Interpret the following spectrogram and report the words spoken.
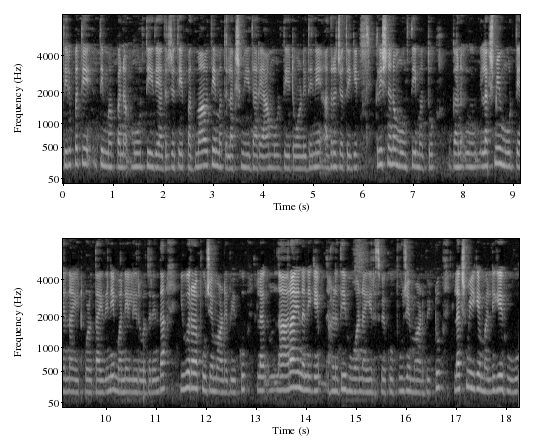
ತಿರುಪತಿ ತಿಮ್ಮಪ್ಪನ ಮೂರ್ತಿ ಇದೆ. ಅದರ ಜೊತೆ ಪದ್ಮಾವತಿ ಮತ್ತು ಲಕ್ಷ್ಮಿ ಇದ್ದಾರೆ. ಆ ಮೂರ್ತಿ ಇಟ್ಕೊಂಡಿದ್ದೀನಿ. ಅದರ ಜೊತೆಗೆ ಕೃಷ್ಣನ ಮೂರ್ತಿ ಮತ್ತು ಗಣ, ಲಕ್ಷ್ಮೀ ಮೂರ್ತಿಯನ್ನು ಇಟ್ಕೊಳ್ತಾ ಇದ್ದೀನಿ ಮನೆಯಲ್ಲಿರುವುದರಿಂದ. ಇವರ ಪೂಜೆ ಮಾಡಬೇಕು. ಲ, ನಾರಾಯಣನಿಗೆ ಹಳದಿ ಹೂವನ್ನು ಏರಿಸಬೇಕು. ಪೂಜೆ ಮಾಡಿಬಿಟ್ಟು ಲಕ್ಷ್ಮಿಗೆ ಮಲ್ಲಿಗೆ ಹೂವು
